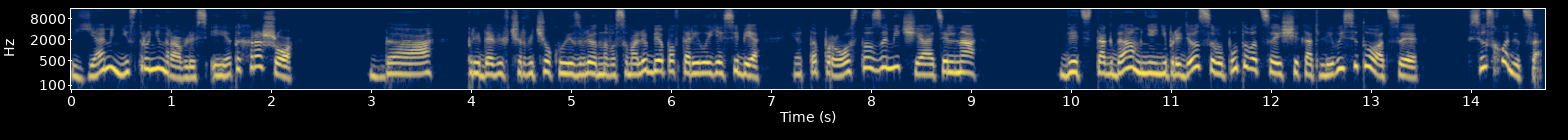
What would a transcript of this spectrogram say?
Я министру не нравлюсь, и это хорошо. Да, придавив червячок уязвленного самолюбия, повторила я себе. Это просто замечательно. Ведь тогда мне не придется выпутываться из щекотливой ситуации. Все сходится.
